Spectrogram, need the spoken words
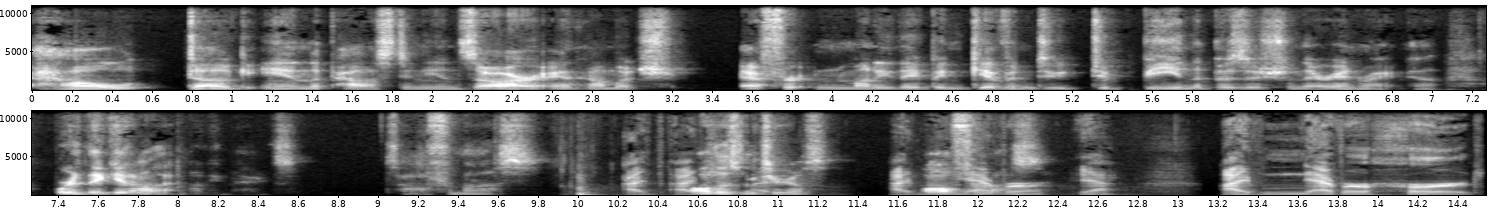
how dug in the Palestinians are and how much effort and money they've been given to to be in the position they're in right now. Where did they get all that money, Max? It's all from us. I, I all those materials. I, have all never, yeah, I've never heard.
